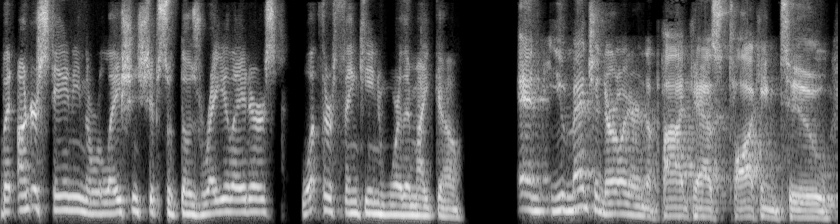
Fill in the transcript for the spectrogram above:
but understanding the relationships with those regulators, what they're thinking, and where they might go. And you mentioned earlier in the podcast talking to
